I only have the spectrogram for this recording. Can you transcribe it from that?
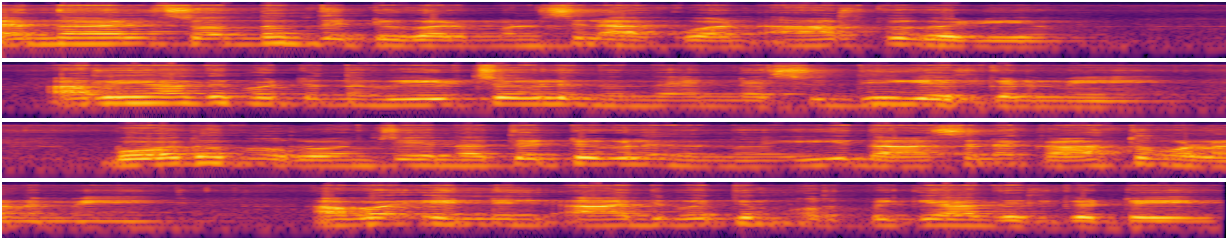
എന്നാൽ സ്വന്തം തെറ്റുകൾ മനസ്സിലാക്കുവാൻ ആർക്കു കഴിയും? അറിയാതെ പറ്റുന്ന വീഴ്ചകളിൽ നിന്ന് എന്നെ ശുദ്ധീകരിക്കണമേ. ബോധപൂർവം ചെയ്യുന്ന തെറ്റുകളിൽ നിന്ന് ഈ ദാസനെ കാത്തുകൊള്ളണമേ. അവ എന്നിൽ ആധിപത്യം ഉറപ്പിക്കാതിരിക്കട്ടെ.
